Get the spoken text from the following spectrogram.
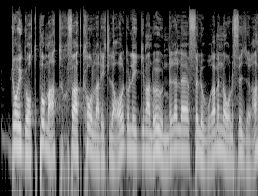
du har ju gått på match för att kolla ditt lag och ligger man då under eller förlorar med 0-4,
